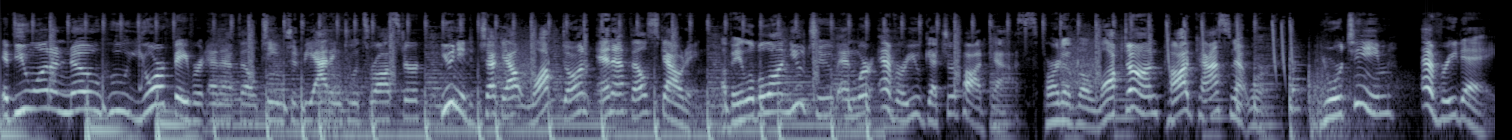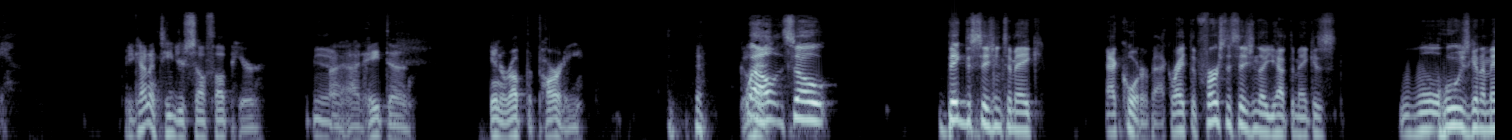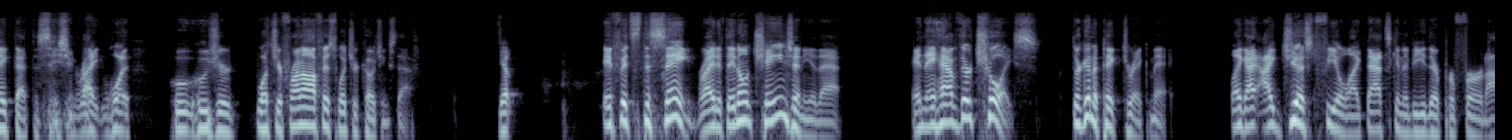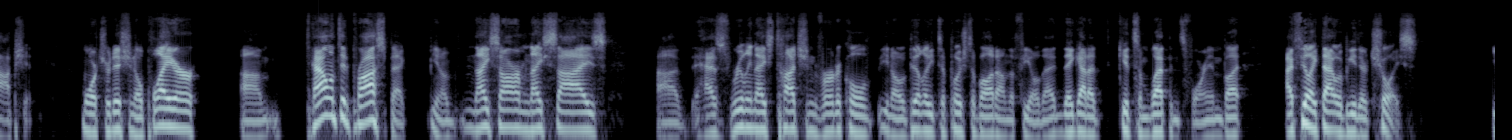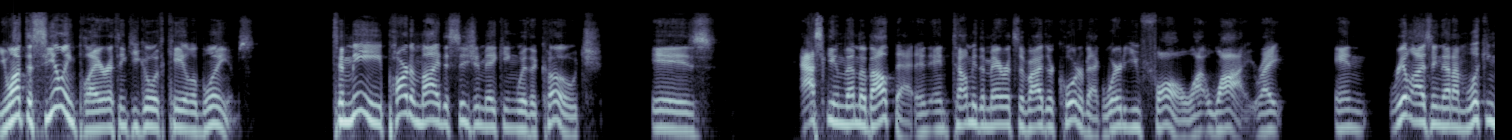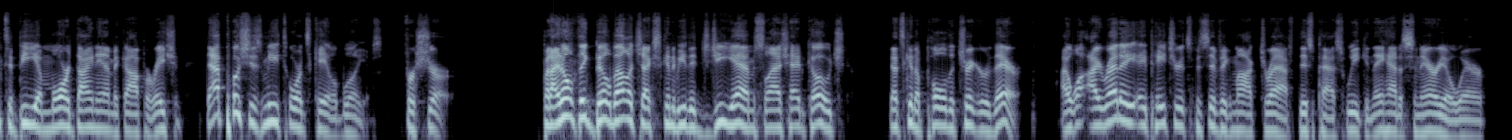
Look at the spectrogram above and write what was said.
If you want to know who your favorite NFL team should be adding to its roster, you need to check out Locked On NFL Scouting, available on YouTube and wherever you get your podcasts. Part of the Locked On Podcast Network. Your team every day. You kind of teed yourself up here. Yeah. I, would hate to interrupt the party. well, ahead. so big decision to make at quarterback, right? The first decision though you have to make is well, who's going to make that decision, right? What who who's your what's your front office, what's your coaching staff? Yep. If it's the same, right? If they don't change any of that and they have their choice, they're going to pick Drake Maye. Like I, I just feel like that's going to be their preferred option. More traditional player, um, talented prospect, you know, nice arm, nice size, uh, has really nice touch and vertical, you know, ability to push the ball down the field. They got to get some weapons for him, but I feel like that would be their choice. You want the ceiling player, I think you go with Caleb Williams. To me, part of my decision making with a coach is asking them about that and, and tell me the merits of either quarterback. Where do you fall? Why, why? Right. And realizing that I'm looking to be a more dynamic operation. That pushes me towards Caleb Williams for sure. But I don't think Bill Belichick's going to be the GM slash head coach that's going to pull the trigger there. I, I read a, a Patriot specific mock draft this past week, and they had a scenario where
